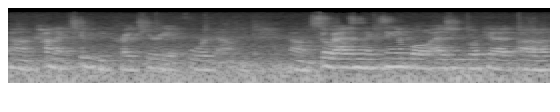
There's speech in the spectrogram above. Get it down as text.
um, connectivity criteria for them. Um, So as an example, as you look at, uh,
